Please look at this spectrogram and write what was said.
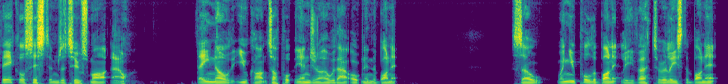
vehicle systems are too smart now. They know that you can't top up the engine oil without opening the bonnet. So when you pull the bonnet lever to release the bonnet,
